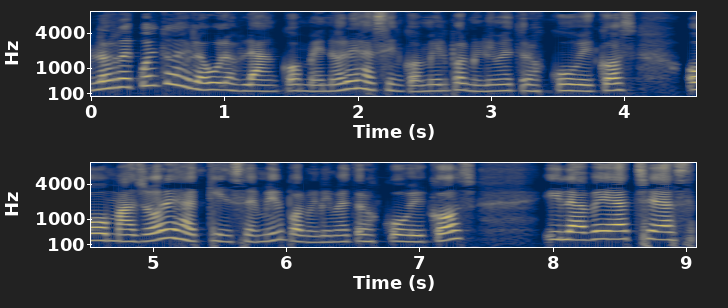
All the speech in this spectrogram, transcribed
Los recuentos de glóbulos blancos menores a 5.000 por milímetros cúbicos o mayores a 15.000 por milímetros cúbicos y la VHS,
